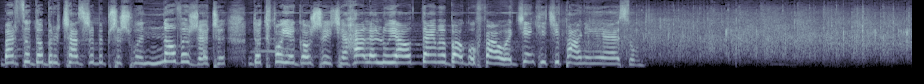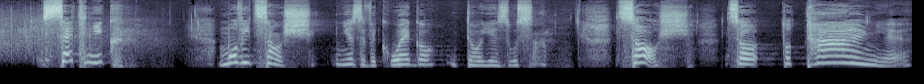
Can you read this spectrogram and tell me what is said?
bardzo dobry czas, żeby przyszły nowe rzeczy do Twojego życia. Halleluja, oddajmy Bogu chwałę. Dzięki Ci, Panie Jezu. Setnik mówi coś niezwykłego do Jezusa. Coś, co totalnie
